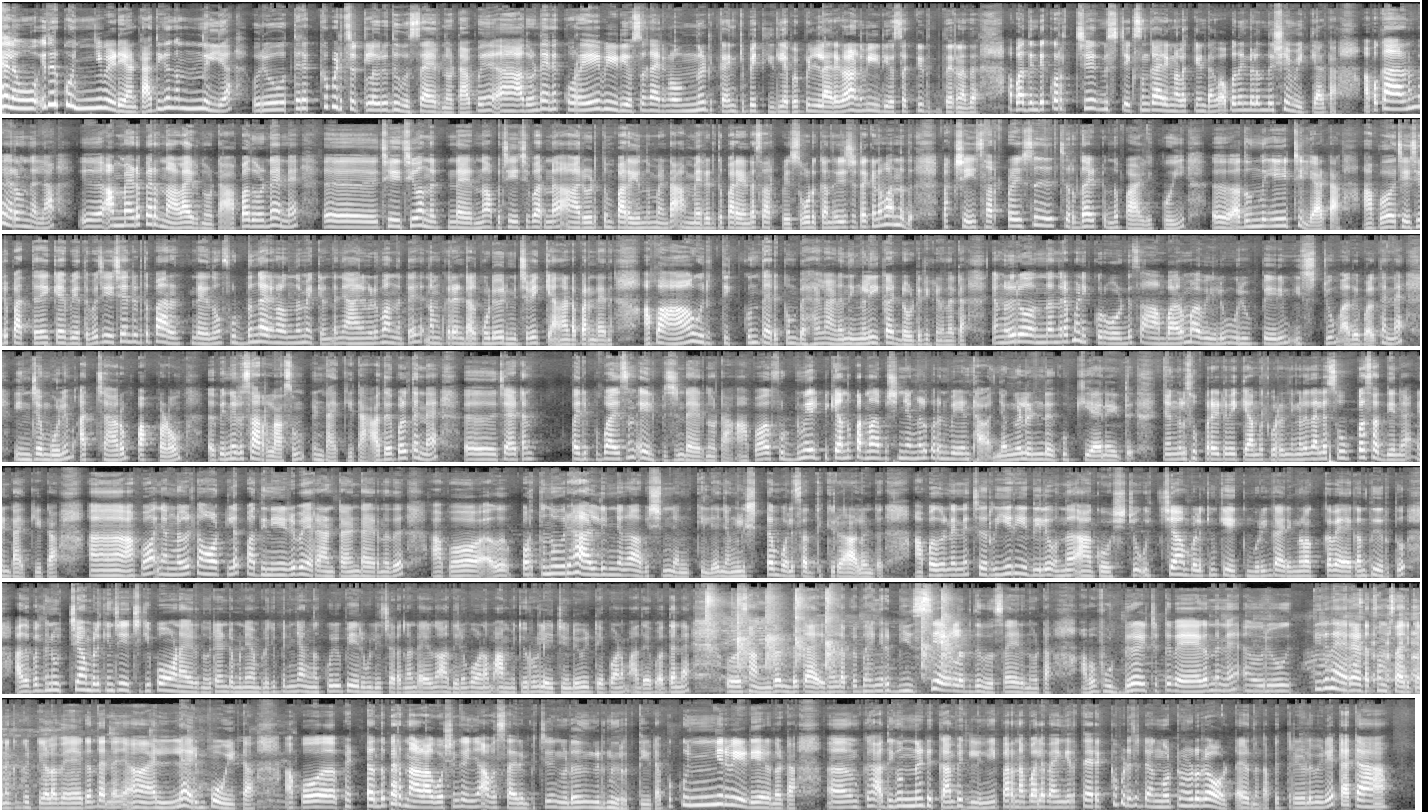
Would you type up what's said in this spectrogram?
Hello ഇതൊരു കുഞ്ഞു video ആണ് കേട്ടോ അധികം ഒന്നുമില്ല. ഒരു തിരക്ക് പിടിച്ചിട്ടുള്ള ഒരു ദിവസമായിരുന്നു കേട്ടോ അപ്പോൾ അതുകൊണ്ട് തന്നെ കുറേ വീഡിയോസും കാര്യങ്ങളും ഒന്നും എടുക്കാൻ എനിക്ക് പറ്റിയിട്ടില്ല. ഇപ്പോൾ പിള്ളേരുകളാണ് വീഡിയോസൊക്കെ എടുത്ത് തരുന്നത്. അപ്പോൾ അതിന്റെ കുറച്ച് മിസ്റ്റേക്സും കാര്യങ്ങളൊക്കെ ഉണ്ടാവും. അപ്പോൾ നിങ്ങളൊന്ന് ക്ഷമിക്കുക കേട്ടോ അപ്പോൾ കാരണം വേറെ ഒന്നല്ല. അമ്മയുടെ പിറന്നാളായിരുന്നു കേട്ടോ അപ്പോൾ അതുകൊണ്ട് തന്നെ ചേച്ചി വന്നിട്ടുണ്ടായിരുന്നു. അപ്പോൾ ചേച്ചി പറഞ്ഞ ആരോടത്തും പറയൊന്നും വേണ്ട. അമ്മയുടെ അടുത്ത് പറയേണ്ട സർപ്രൈസ് കൊടുക്കാമെന്ന് വെച്ചിട്ടൊക്കെയാണ് വന്നത്. പക്ഷേ ഈ സർപ്രൈസ് ചെറുതായിട്ടൊന്ന് പാളിപ്പോയി. അതൊന്നും ഏറ്റില്ല കേട്ടോ അപ്പോൾ ചേച്ചി ഒരു പത്തരയ്ക്ക് അഭിയത്തപ്പോൾ ചേച്ചി എന്റെ അടുത്ത് പറഞ്ഞിട്ടുണ്ടായിരുന്നു. ഫുഡും കാര്യങ്ങളൊന്നും വെക്കണ്ട. ഞാനും കൂടി വന്നിട്ട് നമുക്ക് രണ്ടാൾക്കും കൂടി ഒരുമിച്ച് വെക്കാമെന്നാണ് പറഞ്ഞിട്ടുണ്ടായിരുന്നു. അപ്പോൾ ആ ഒരു തിക്കും തിരക്കും ബഹളാണ് നിങ്ങൾ ഈ കണ്ടുകൊണ്ടിരിക്കുന്നത് കേട്ടോ. ഞങ്ങളൊരു ഒന്നൊന്നര മണിക്കൂർ കൊണ്ട് സാമ്പാറും അവിയലും ഉരുപ്പേരും ഇസ്റ്റും അതേപോലെ തന്നെ ഇഞ്ചമ്പൂളിയും അച്ചാറും പപ്പടവും പിന്നെ ഒരു സർലാസും ഉണ്ടാക്കിയിട്ടാണ് അതേപോലെ തന്നെ ചേട്ടൻ പരിപ്പ് പായസം ഏൽപ്പിച്ചിട്ടുണ്ടായിരുന്നു കേട്ടോ അപ്പോൾ ഫുഡും ഏൽപ്പിക്കാമെന്ന് പറഞ്ഞത് പക്ഷേ ഞങ്ങൾ പറഞ്ഞു വേണ്ട ഞങ്ങളുണ്ട് കുക്ക് ചെയ്യാനായിട്ട്. ഞങ്ങൾ സൂപ്പറായിട്ട് വെക്കാമെന്നൊക്കെ പറഞ്ഞു. ഞങ്ങൾ നല്ല സൂപ്പർ സദ്യനെ ഉണ്ടാക്കിയിട്ടാണ് അപ്പോൾ ഞങ്ങൾ ടോട്ടൽ പതിനേഴ് പേരാണ് കേട്ടോ ഉണ്ടായിരുന്നത്. അപ്പോൾ പുറത്തുനിന്ന് ഒരാളുടെയും ഞങ്ങൾ ആവശ്യം ഞങ്ങൾക്കില്ല. ഞങ്ങൾ ഇഷ്ടം പോലെ സദ്യയ്ക്ക് ഒരാളുണ്ട്. അപ്പോൾ അതുകൊണ്ട് തന്നെ ചെറിയ രീതിയിൽ ഒന്ന് ആഘോഷിച്ചു. ഉച്ചയാകുമ്പോഴേക്കും കേക്ക് മുറിയും കാര്യങ്ങളൊക്കെ വേഗം തീർത്തു. അതുപോലെ തന്നെ ഉച്ചയാകുമ്പോഴേക്കും ചേച്ചിക്ക് പോകണമായിരുന്നു രണ്ട് മണിയാകുമ്പോഴേക്കും പിന്നെ ഞങ്ങൾക്കൊരു പേര് വിളിച്ചടങ്ങുണ്ടായിരുന്നു അതിന് പോകണം അമ്മയ്ക്ക് ഒരു റിലേറ്റീവിന്റെ വീട്ടിൽ പോകണം അതേപോലെ തന്നെ സംഘമുണ്ട് കാര്യങ്ങളുണ്ട്. അപ്പോൾ ഭയങ്കര ബിസി ആയിട്ടുള്ളൊരു ദിവസമായിരുന്നു കേട്ടോ. അപ്പോൾ ഫുഡ് കഴിച്ചിട്ട് വേഗം തന്നെ ഒരു ഇത്തിരി നേരമായിട്ട് സംസാരിക്കാനൊക്കെ കിട്ടിയുള്ള വേഗം തന്നെ എല്ലാവരും പോയിട്ടാണ് അപ്പോൾ പെട്ടെന്ന് പിറന്നാളാഘോഷം കഴിഞ്ഞ് അവസാനിപ്പിച്ച് ഇങ്ങോട്ട് ഇങ്ങോട്ട് നിർത്തിയിട്ട്. അപ്പോൾ കുഞ്ഞൊരു വീടിയായിരുന്നു കേട്ടോ. നമുക്ക് അധികം ഒന്നും എടുക്കാൻ പറ്റില്ല. ഈ പറഞ്ഞ പോലെ ഭയങ്കര തിരക്ക് പിടിച്ചിട്ട് അങ്ങോട്ടും ഇങ്ങോട്ടും ഒരു ഓട്ടമായിരുന്നു കേട്ടോ. അപ്പോൾ ഇത്രയുള്ള വീഡിയോ. ടാറ്റാ.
